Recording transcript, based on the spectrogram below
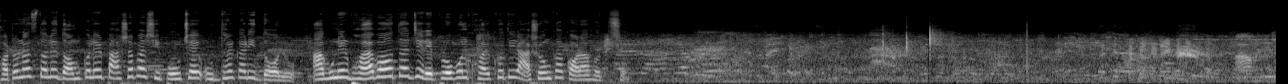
ঘটনাস্থলে দমকলের পাশাপাশি পৌঁছায় উদ্ধারকারী দলও। আগুনের ভয়াবহতার জেরে প্রবল ক্ষয়ক্ষতির আশঙ্কা করা হচ্ছে। Thank you.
